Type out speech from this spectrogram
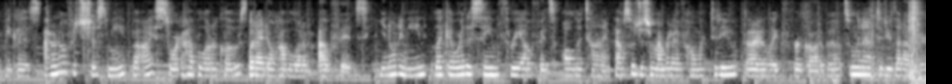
Annoyed because I don't know if it's just me, but I sort of have a lot of clothes, but I don't have a lot of outfits. You know what I mean? Like I wear the same three outfits all the time. I also just remembered I have homework to do that I like forgot about. So I'm gonna have to do that after.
